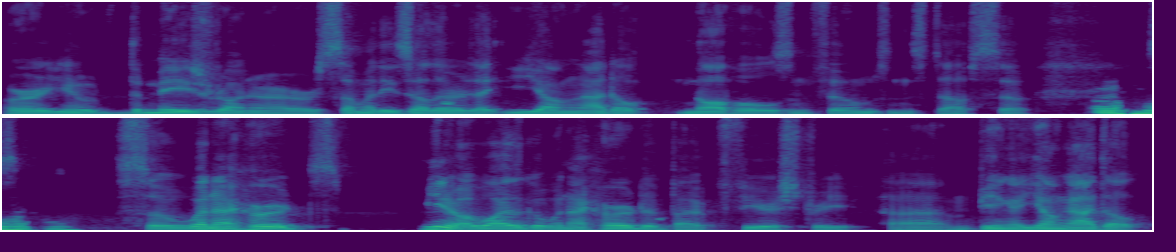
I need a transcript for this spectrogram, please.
or you know the Maze Runner or some of these other like young adult novels and films and stuff. So Mhm. so when I heard you know a while ago when I heard about Fear Street um, being a young adult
